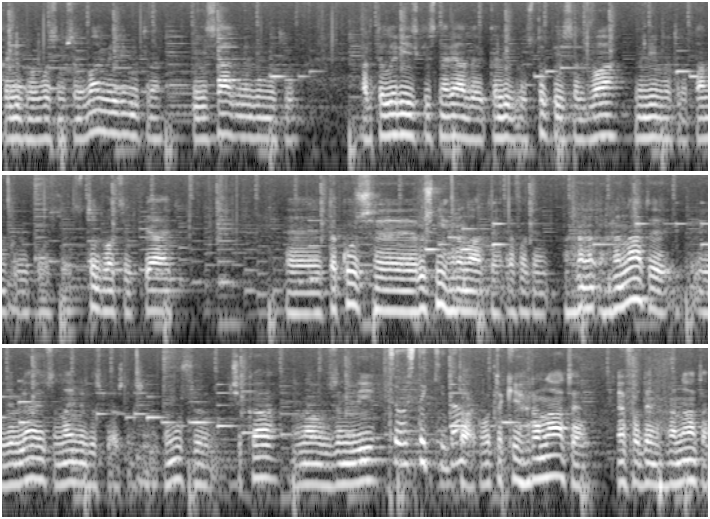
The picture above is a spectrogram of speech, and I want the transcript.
калібром 82 мм, 50 мм, артилерійські снаряди калібру 152 мм, танкові просто 125 Е, Також е, ручні гранати F1. Гранати являються найнебезпечнішими, тому що ЧК вона в землі це ось такі, так? так, от такі гранати, F1 граната,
